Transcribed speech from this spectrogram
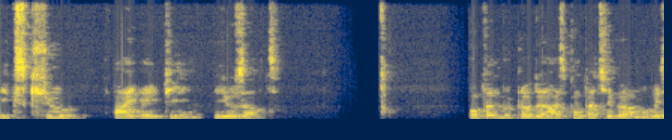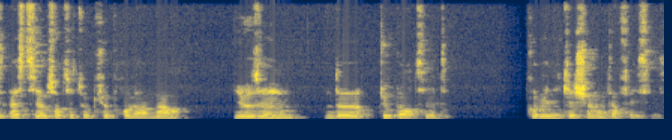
Xcube IAP USART. Open Bootloader is compatible with STM32Cube Programmer using the supported communication interfaces.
